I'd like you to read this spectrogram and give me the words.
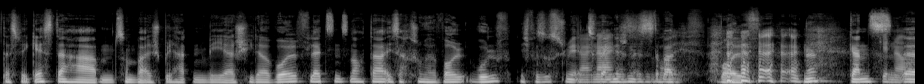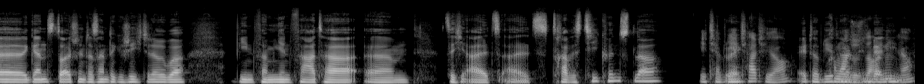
dass wir Gäste haben. Zum Beispiel hatten wir ja Sheila Wolf letztens noch da. Ich sag schon mal Wol Wulf. Ich versuche es schon wieder zu englischen. es ist aber Wolf. Wolf. ne? Ganz, Genau. äh, ganz deutsch interessante Geschichte darüber, wie ein Familienvater ähm, sich als, als Travestiekünstler Etabliert hat, ja. etabliert Kann man hat so sagen, Berlin. ja.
